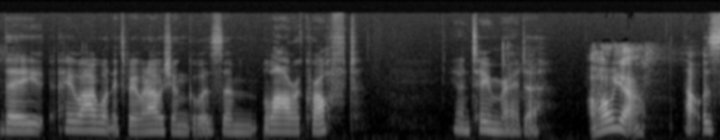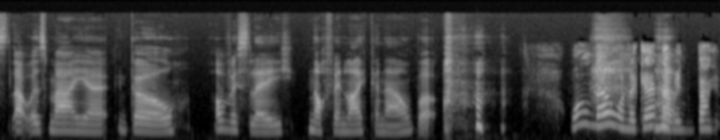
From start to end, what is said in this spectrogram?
The who I wanted to be when I was younger was um Lara Croft. You know, in Tomb Raider. Oh, yeah. That was that was my uh, goal. Obviously, nothing like her now, but Well, no, and again, I mean, back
